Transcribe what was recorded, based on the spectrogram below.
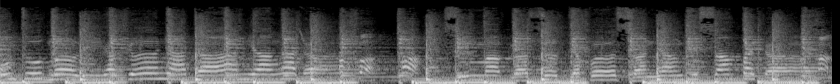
Untuk melihat kenyataan yang ada Simaklah setiap pesan yang disampaikan.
